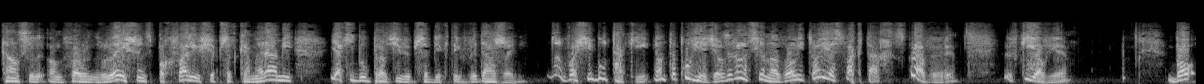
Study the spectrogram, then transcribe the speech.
Council on Foreign Relations pochwalił się przed kamerami, jaki był prawdziwy przebieg tych wydarzeń. No właśnie był taki. I on to powiedział, zrelacjonował i to jest w faktach sprawy w Kijowie. Bo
